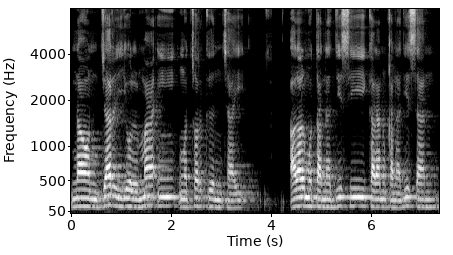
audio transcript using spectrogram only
naon jaryul ma'i ngocorkeun cai. Alal mutanajisi karanu kanajisan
